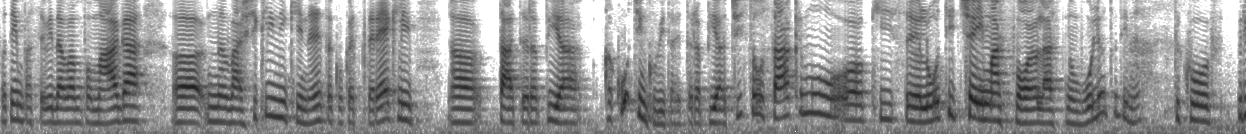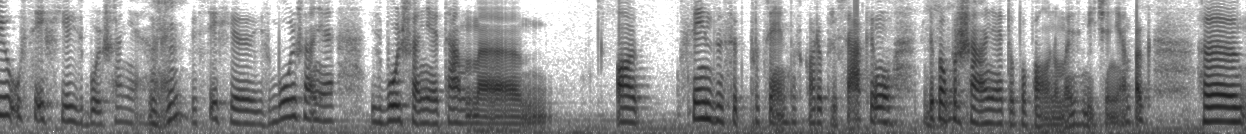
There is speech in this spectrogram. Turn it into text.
potem pa seveda vam pomaga uh, na vaši kliniki, ne, tako kot ste rekli, uh, ta terapija. Kako učinkovita je terapija? Čisto vsakemu, uh, ki se je loti, če ima svojo lastno voljo tudi. Ne? Tako, pri vseh je izboljšanje. Uh -huh. Pri vseh je izboljšanje, izboljšanje je tam uh, od 70%, skoraj pri vsakemu, uh -huh. zdaj pa vprašanje je to popolnoma izničenje. Ampak uh,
